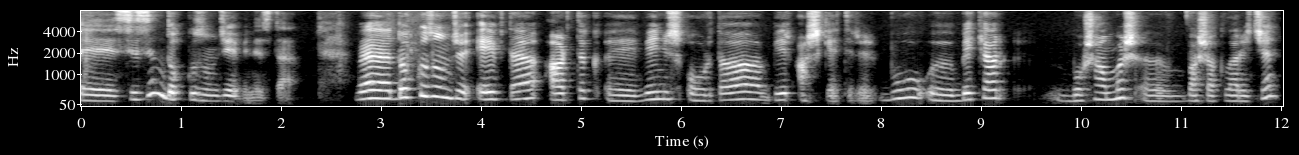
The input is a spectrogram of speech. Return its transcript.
E, sizin 9. evinizde. Ve 9. evde artık e, Venüs orada bir aşk getirir. Bu e, bekar boşanmış e, başaklar için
